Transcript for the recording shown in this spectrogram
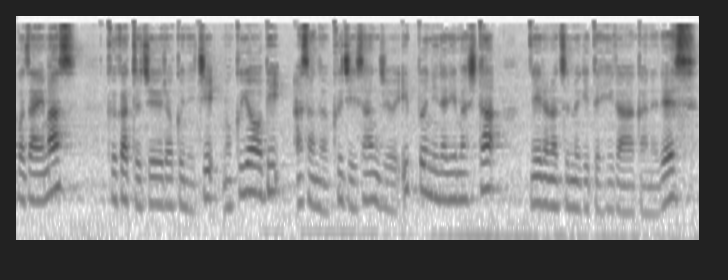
うございます。9月16日木曜日朝の9時31分になりました。音色の紡手日川茜です。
